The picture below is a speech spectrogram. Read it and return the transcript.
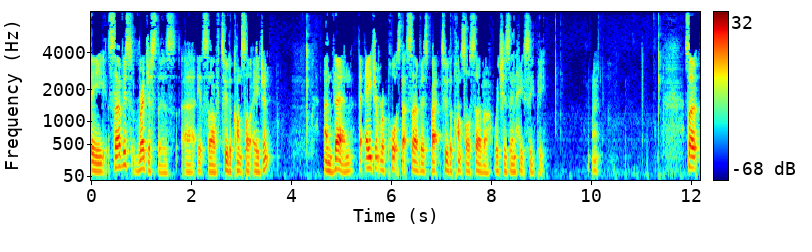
the service registers uh, itself to the Consul agent, and then the agent reports that service back to the Consul server, which is in HCP. Right. So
